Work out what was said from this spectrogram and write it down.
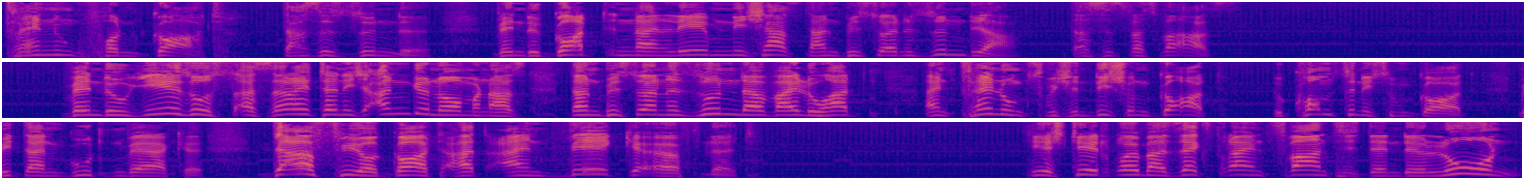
Trennung von Gott. Das ist Sünde. Wenn du Gott in deinem Leben nicht hast, dann bist du eine Sünder. Das ist was war's. Wenn du Jesus als Retter nicht angenommen hast, dann bist du eine Sünder, weil du hast eine Trennung zwischen dich und Gott. Du kommst nicht zum Gott mit deinen guten Werken. Dafür Gott hat einen Weg geöffnet. Hier steht Römer 6, 23, denn der Lohn,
